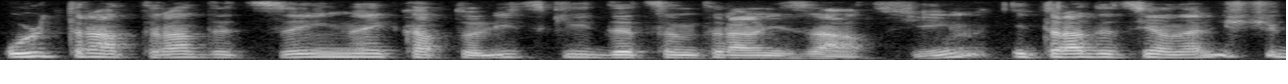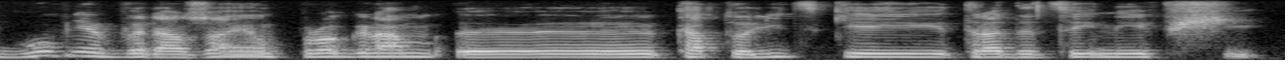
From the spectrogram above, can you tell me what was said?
ultratradycyjnej katolickiej decentralizacji i tradycjonaliści głównie wyrażają program katolickiej tradycyjnej wsi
